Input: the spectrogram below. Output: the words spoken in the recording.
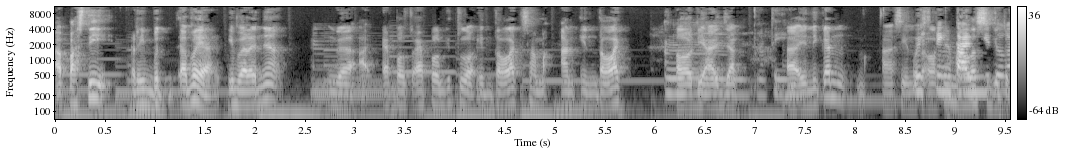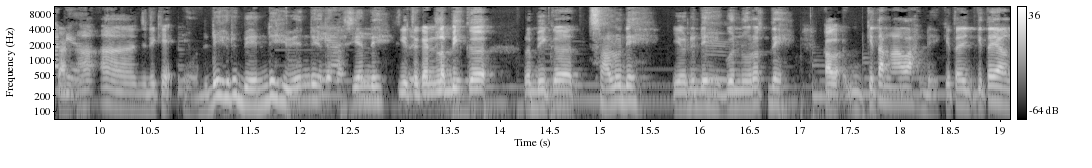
ah, pasti ribet apa ya ibaratnya nggak apple to apple gitu loh intelek sama unintellect kalau Hmm, diajak, ngerti. Ah, ini kan ah, si inteleknya males gitu gitu, kan kan, ya. Ah, ah, jadi kayak ya udah deh udah biarin deh biarin deh udah Iya kasihan sih, deh gitu kan lebih ke lebih ke selalu deh ya udah deh Hmm. gue nurut deh kalau kita ngalah deh kita kita yang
